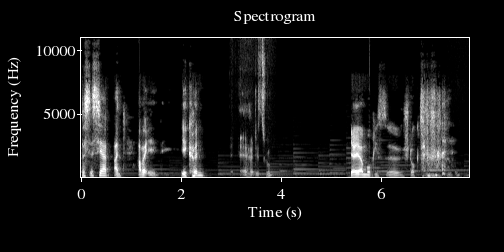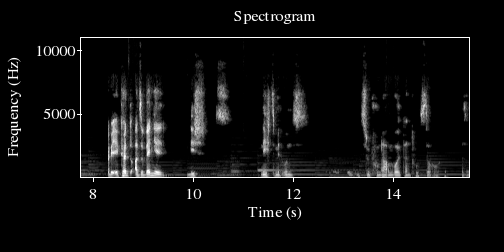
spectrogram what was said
das ist ja, aber ihr, könnt. Er hört dir zu. Ja, ja, Maurice äh, stockt. Mhm. Aber ihr könnt, also wenn ihr nicht, nichts mit uns äh, zu tun haben wollt, dann tut's doch auch nicht. Also,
